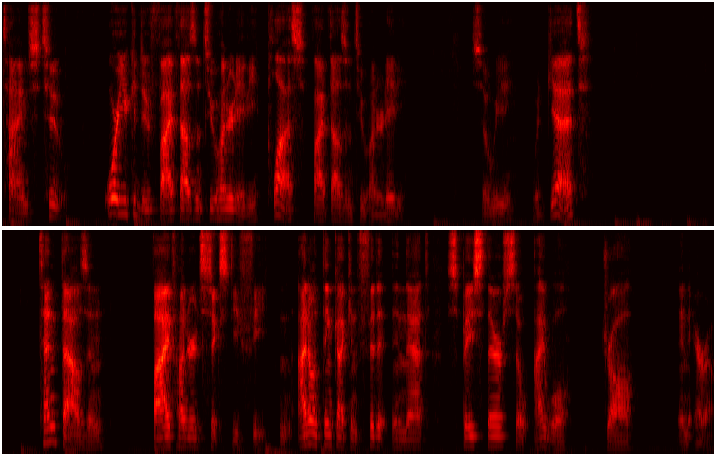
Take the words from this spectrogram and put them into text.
times 2. Or you could do 5,280 plus 5,280. So we would get 10,560 feet. And I don't think I can fit it in that space there, so I will draw an arrow.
